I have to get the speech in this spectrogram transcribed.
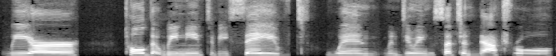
we are told that we need to be saved when when doing such a natural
